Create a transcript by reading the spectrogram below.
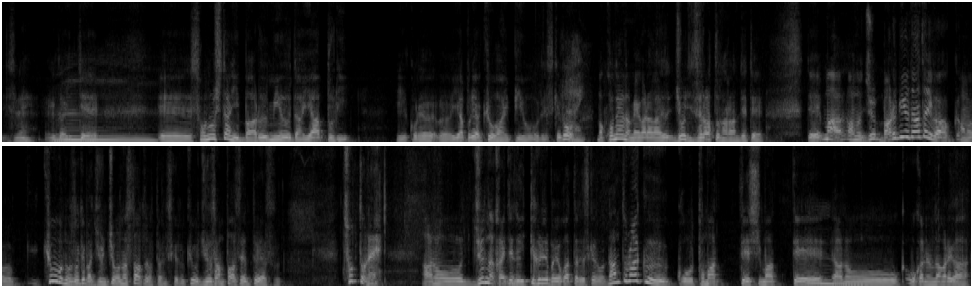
ですね。がいて、えー、その下にバルミューダヤプリ。これヤプリは今日 IPO ですけど、はい、まあ、このような銘柄が常時ずらっと並んでて。で、まあ、あのバルミューダあたりはあの今日除けば順調なスタートだったんですけど今日13%安。ちょっとねあの純な回転で言ってくれればよかったですけどなんとなくこう止まってしまって、あのお金の流れが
